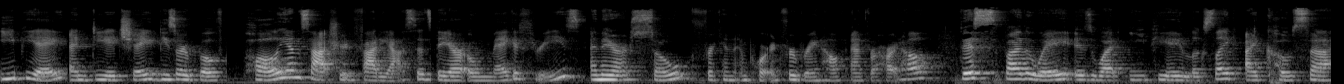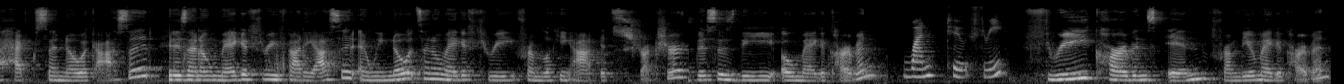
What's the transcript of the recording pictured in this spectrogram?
EPA and DHA, these are both polyunsaturated fatty acids. They are omega-3s and they are so freaking important for brain health and for heart health. This, by the way, is what EPA looks like, icosahexanoic acid. It is an omega-3 fatty acid and we know it's an omega-3 from looking at its structure. This is the omega carbon. One, two, three. Three carbons in from the omega carbon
